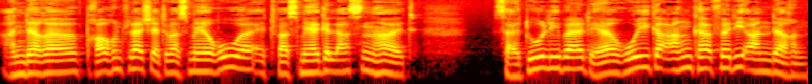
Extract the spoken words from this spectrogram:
Andere brauchen vielleicht etwas mehr Ruhe, etwas mehr Gelassenheit. Sei du lieber der ruhige Anker für die anderen,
